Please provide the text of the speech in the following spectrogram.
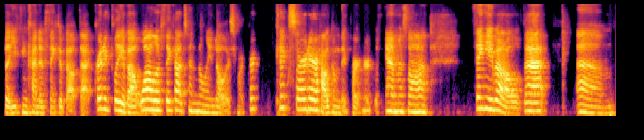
but you can kind of think about that critically about, well, if they got $10 million from a Kickstarter, how come they partnered with Amazon? Thinking about all of that. Um,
